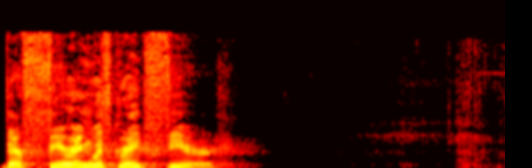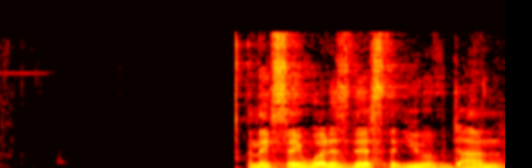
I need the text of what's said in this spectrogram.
they're fearing with great fear. And they say, What is this that you have done?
